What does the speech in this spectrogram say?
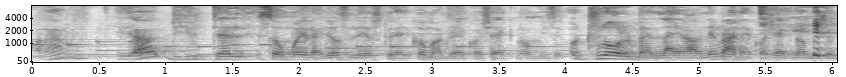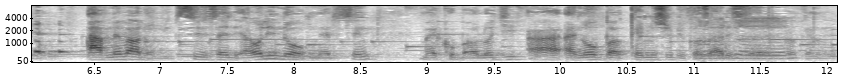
How, how do you tell somebody that just left school and come and do economics? Oh, through all my life, I've never had agricultural economics. I've never heard of it. Sincerely, I only know of medicine, microbiology. I, I know about chemistry because I studied biochemistry.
